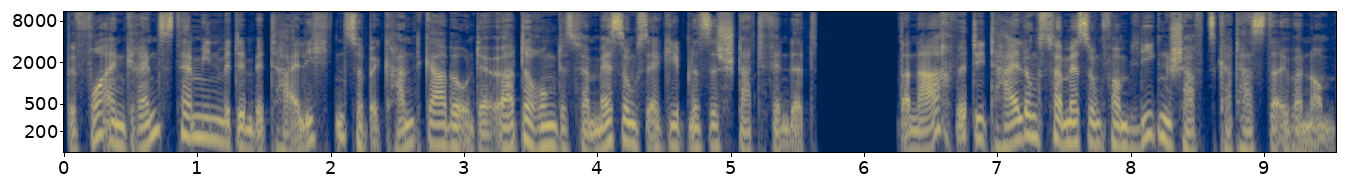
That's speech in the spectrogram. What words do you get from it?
bevor ein Grenztermin mit den Beteiligten zur Bekanntgabe und Erörterung des Vermessungsergebnisses stattfindet. Danach wird die Teilungsvermessung vom Liegenschaftskataster übernommen.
